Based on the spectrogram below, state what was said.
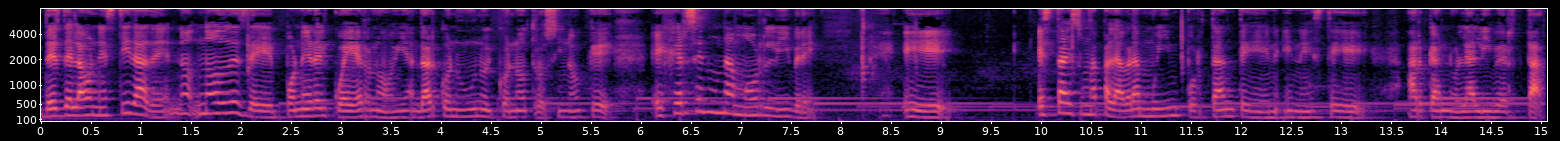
desde la honestidad, ¿eh? no, no desde poner el cuerno y andar con uno y con otro, sino que ejercen un amor libre. Eh, esta es una palabra muy importante en, en este arcano, la libertad.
